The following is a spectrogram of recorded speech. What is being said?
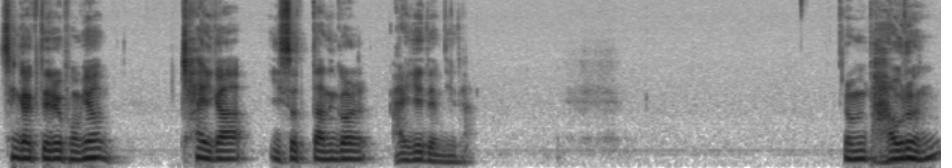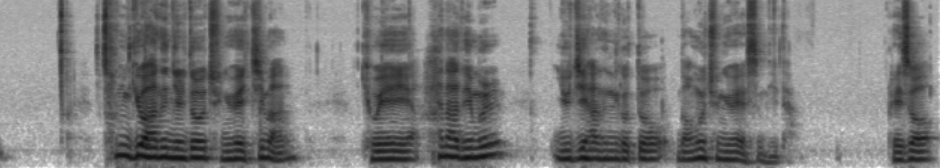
생각들을 보면 차이가 있었다는 걸 알게 됩니다. 그럼 바울은 선교하는 일도 중요했지만 교회의 하나됨을 유지하는 것도 너무 중요했습니다. 그래서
